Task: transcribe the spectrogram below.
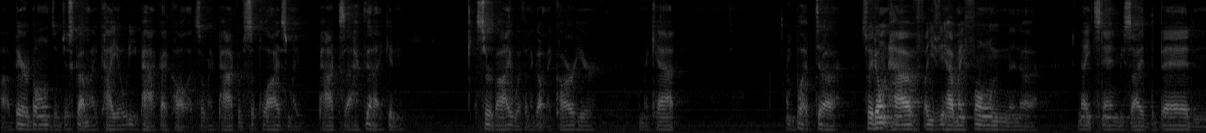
Uh, bare bones. I've just got my coyote pack, I call it. So my pack of supplies, my pack sack that I can survive with, and I got my car here and my cat. But uh, so I don't have. I usually have my phone and a nightstand beside the bed, and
